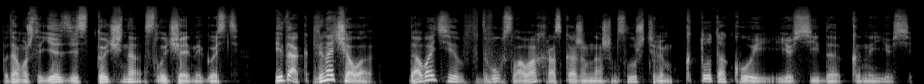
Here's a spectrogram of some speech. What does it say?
Потому что я здесь точно случайный гость. Итак, для начала Давайте в двух словах расскажем нашим слушателям, кто такой Йосида Канэйоси.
